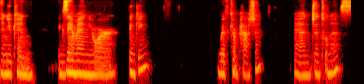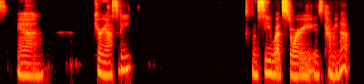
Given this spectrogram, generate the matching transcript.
And you can examine your thinking with compassion and gentleness and curiosity and see what story is coming up.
